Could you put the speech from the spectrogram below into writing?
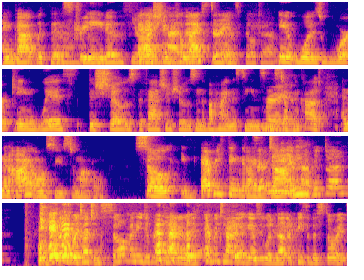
and got with this Mhm. creative You fashion collective, experience built up. it was working with the shows, the fashion shows, and the behind the scenes and stuff in college. And then I also used to model. So everything that Is I've done, you haven't done? I feel like we're touching so many different categories. Every time you get you another piece of the story,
